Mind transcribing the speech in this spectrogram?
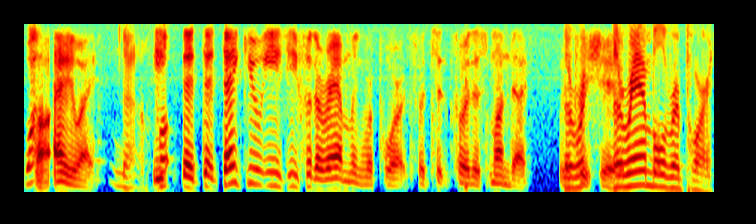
Well, anyway, No. E- th- th- thank you, Easy, for the rambling report for t- for this Monday. We The, appreciate the it. Ramble Report,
